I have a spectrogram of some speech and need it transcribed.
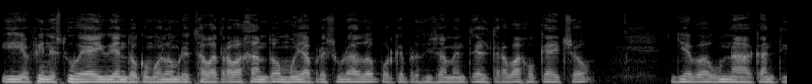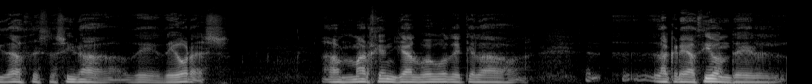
Y en fin, estuve ahí viendo cómo el hombre estaba trabajando, muy apresurado, porque precisamente el trabajo que ha hecho lleva una cantidad excesiva de, de horas, al margen ya luego de que la, la creación del,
